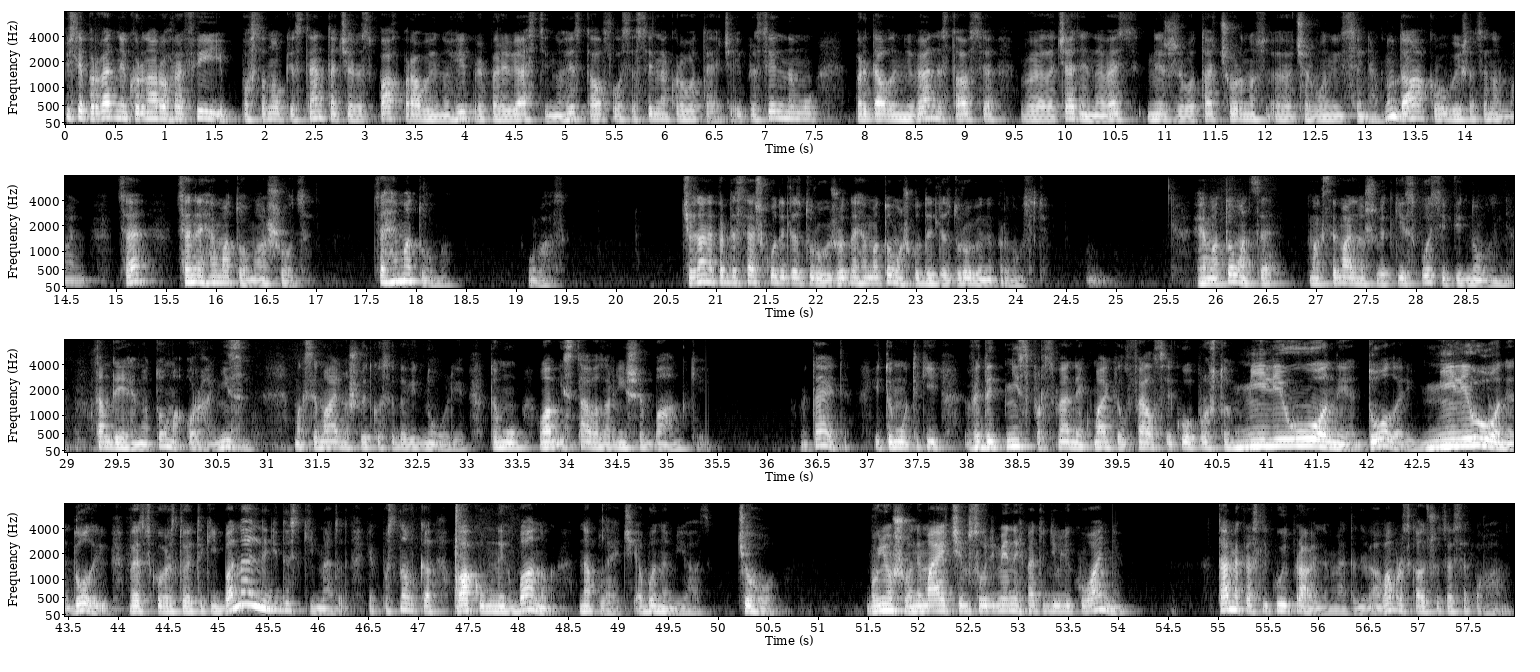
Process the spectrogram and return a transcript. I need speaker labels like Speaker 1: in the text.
Speaker 1: Після проведеної коронарографії і постановки стента через пах правої ноги при перев'язці ноги сталася сильна кровотеча, і при сильному передавленні вени стався величезний на весь низ живота чорно-червоний синяк. Ну да, кров вийшла, це нормально. Це, це не гематома, а що це? Це гематома у вас. Чи вона не принесе шкоди для здоров'я? Жодна гематома шкоди для здоров'я не приносить. Гематома це максимально швидкий спосіб відновлення. Там, де є гематома, організм максимально швидко себе відновлює. Тому вам і ставили раніше банки. Пам'ятаєте? І тому такі видатні спортсмени, як Майкл Фелпс, якого просто мільйони доларів, мільйони доларів використовує такий банальний дідовський метод, як постановка вакуумних банок на плечі або на м'язи. Чого? Бо в нього що, немає чим сучасних методів лікування? Там якраз лікують правильними методами, а вам розказують, що це все погано.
